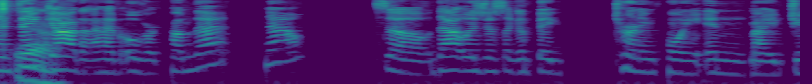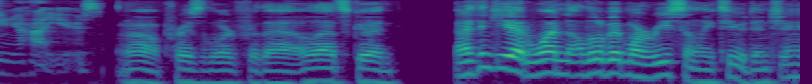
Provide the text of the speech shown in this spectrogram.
And thank Yeah. God that I have overcome that now. So that was just like a big turning point in my junior high years. Oh, praise the Lord for that. Well, that's good. And I think you had one a little bit more recently too, didn't you?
